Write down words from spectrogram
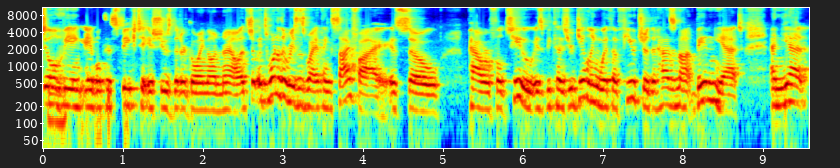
still being able to speak to issues that are going on now it's it's one of the reasons why i think sci-fi is so powerful too is because you're dealing with a future that has not been yet. And yet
